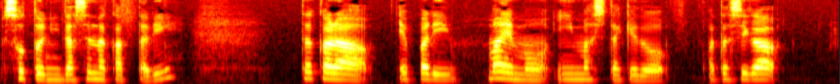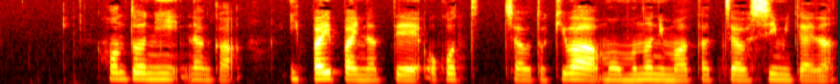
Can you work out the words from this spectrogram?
外に出せなかったりだからやっぱり前も言いましたけど私が本当になんかいっぱいいっぱいになって怒っちゃう時はもう物にも当たっちゃうしみたいな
